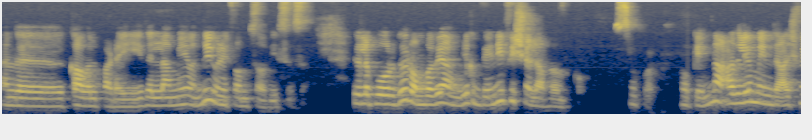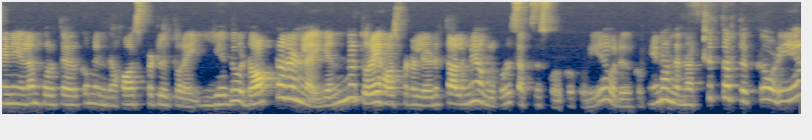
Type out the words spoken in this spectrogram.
அந்த காவல் படை இதெல்லாமே வந்து யூனிஃபார்ம் சர்வீசஸ் இதில் போகிறது ரொம்பவே அவங்களுக்கு பெனிஃபிஷியலாக இருக்கும். சூப்பர். ஓகேங்களா அதுலேயும் இந்த அஸ்வினி எல்லாம் பொறுத்த வரைக்கும் இந்த ஹாஸ்பிட்டல் துறை எது டாக்டர் இல்லை எந்த துறை ஹாஸ்பிட்டல் எடுத்தாலுமே அவங்களுக்கு ஒரு சக்ஸஸ் கொடுக்கக்கூடிய ஒரு இருக்கும். ஏன்னா அந்த நட்சத்திரத்துக்கு உடைய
